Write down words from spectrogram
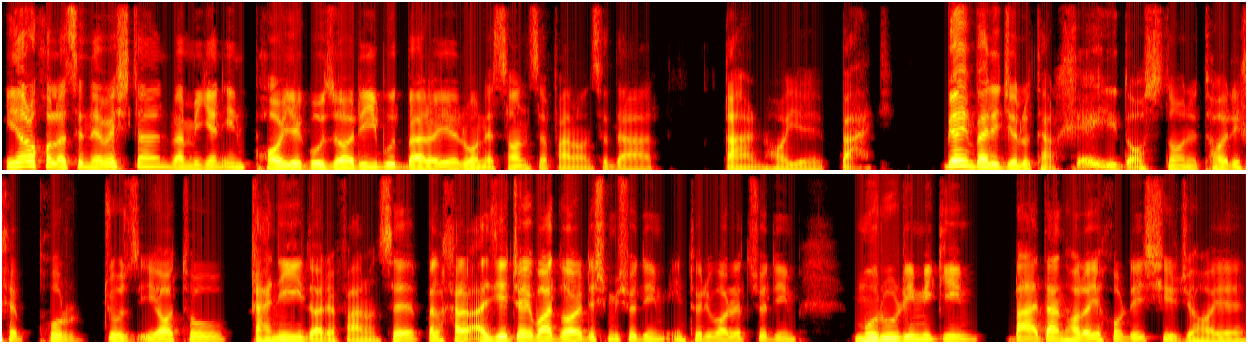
اینا رو خلاصه نوشتن و میگن این پایه‌گذاری بود برای رنسانس فرانسه در قرنهای بعدی. بیایم ولی جلوتر. خیلی داستان تاریخ پر جزئیات و غنی داره فرانسه. بالاخره از یه جایی باید واردش می‌شدیم اینطوری وارد شدیم. مروری میگیم. بعدا حالا یه خورده شیرجه های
